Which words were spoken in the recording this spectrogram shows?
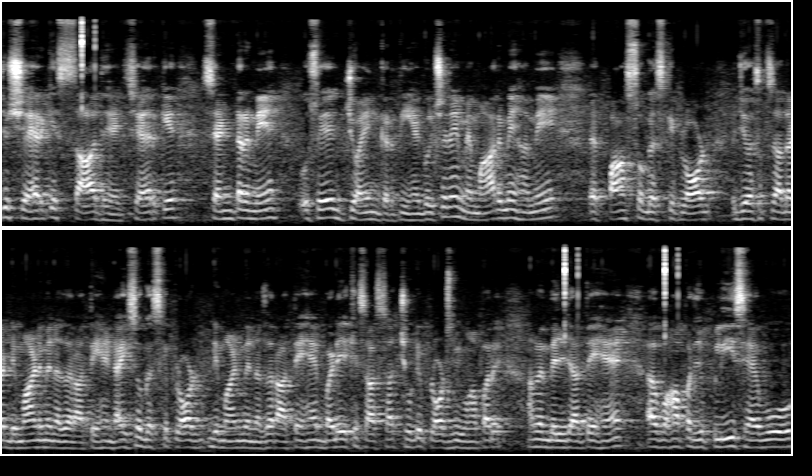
जो शहर के साथ साथ हैं। शहर के सेंटर में उसे ज्वाइन करती हैं। गुलशन मेमार में हमें 500 गज़ के प्लॉट जो है सबसे ज़्यादा डिमांड में नज़र आते हैं। 250 गज़ के प्लॉट डिमांड में नज़र आते हैं। बड़े के साथ साथ छोटे प्लॉट्स भी वहाँ पर हमें मिल जाते हैं। वहाँ पर जो पुलिस है वो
